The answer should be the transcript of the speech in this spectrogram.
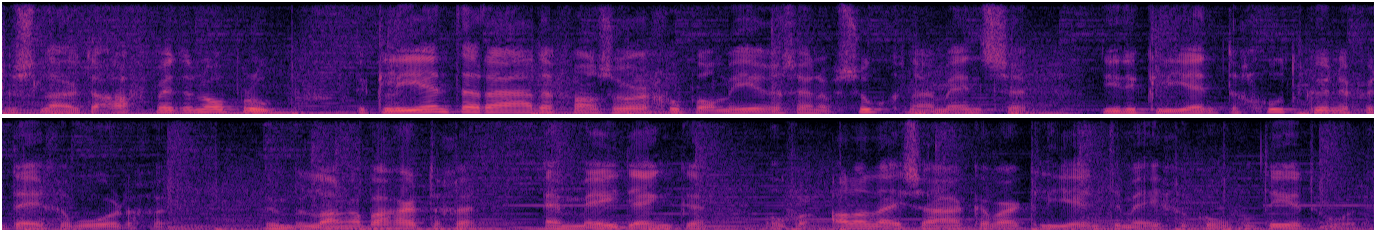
We sluiten af met een oproep. De cliëntenraden van Zorggroep Almere zijn op zoek naar mensen die de cliënten goed kunnen vertegenwoordigen, hun belangen behartigen en meedenken over allerlei zaken waar cliënten mee geconfronteerd worden.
